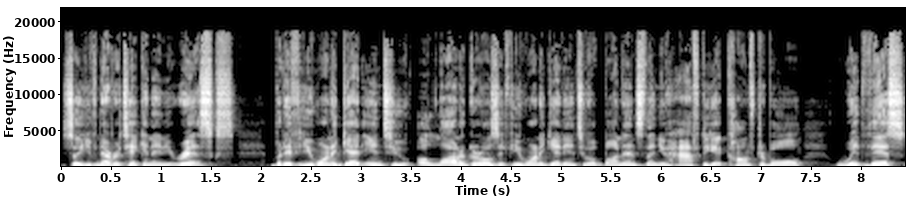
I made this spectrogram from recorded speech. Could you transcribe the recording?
So you've never taken any risks. But if you want to get into a lot of girls, if you want to get into abundance, then you have to get comfortable with this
